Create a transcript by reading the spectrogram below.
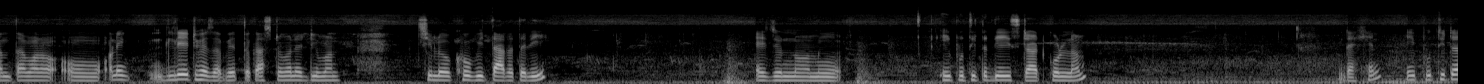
আনতে আমার অনেক লেট হয়ে যাবে, তো কাস্টমারের ডিমান্ড ছিল খুবই তাড়াতাড়ি। এই জন্য আমি এই পুঁতিটা দিয়ে স্টার্ট করলাম। দেখেন। এই পুঁথিটা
